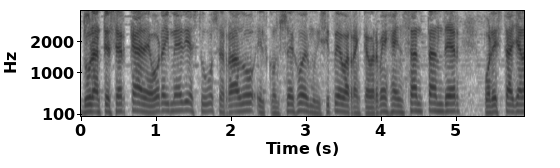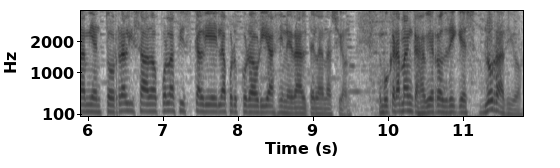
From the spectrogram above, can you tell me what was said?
Durante cerca de hora y media estuvo cerrado el Consejo del municipio de Barranca Bermeja en Santander por este allanamiento realizado por la Fiscalía y la Procuraduría General de la Nación. En Bucaramanga, Javier Rodríguez, Blue Radio.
